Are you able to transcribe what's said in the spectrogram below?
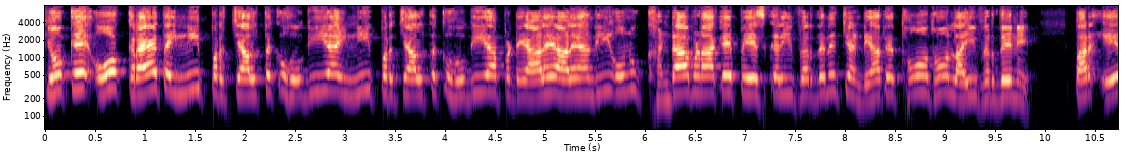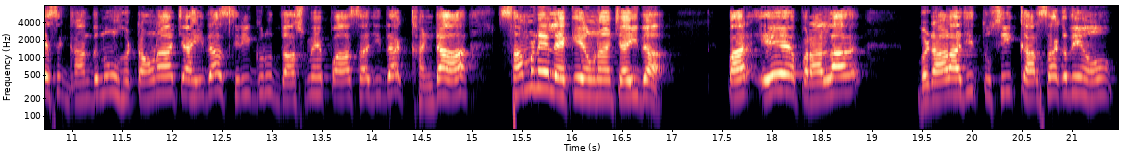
ਕਿਉਂਕਿ ਉਹ ਕ੍ਰੈਤ ਇੰਨੀ ਪ੍ਰਚਲਿਤਕ ਹੋ ਗਈ ਆ, ਇੰਨੀ ਪ੍ਰਚਲਿਤਕ ਹੋ ਗਈ ਆ, ਪਟਿਆਲੇ ਵਾਲਿਆਂ ਦੀ, ਉਹਨੂੰ ਖੰਡਾ ਬਣਾ ਕੇ ਪੇਸ਼ ਕਰੀ ਫਿਰਦੇ ਨੇ, ਝੰਡਿਆਂ ਤੇ ਥੋਂ ਥੋਂ ਲਾਈ ਫਿਰਦੇ ਨੇ। ਪਰ ਇਸ ਗੰਦ ਨੂੰ ਹਟਾਉਣਾ ਚਾਹੀਦਾ, ਸ੍ਰੀ ਗੁਰੂ ਦਸਵੇਂ ਪਾਤਸ਼ਾਹ ਜੀ ਦਾ ਖੰਡਾ ਸਾਹਮਣੇ ਲੈ ਕੇ ਆਉਣਾ ਚਾਹੀਦਾ। ਪਰ ਇਹ ਉਪਰਾਲਾ ਬਡਾਲਾ ਜੀ, ਤੁਸੀਂ ਕਰ ਸਕਦੇ ਹੋ।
